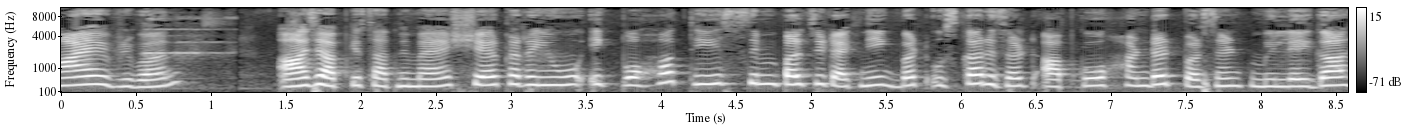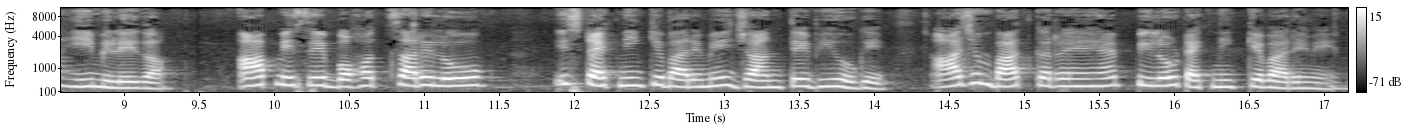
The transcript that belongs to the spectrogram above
हाय एवरीवन आज आपके साथ में मैं शेयर कर रही हूँ एक बहुत ही सिंपल सी टेक्निक बट उसका रिज़ल्ट आपको 100 परसेंट मिलेगा ही मिलेगा। आप में से बहुत सारे लोग इस टेक्निक के बारे में जानते भी होंगे। आज हम बात कर रहे हैं पिलो टेक्निक के बारे में।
